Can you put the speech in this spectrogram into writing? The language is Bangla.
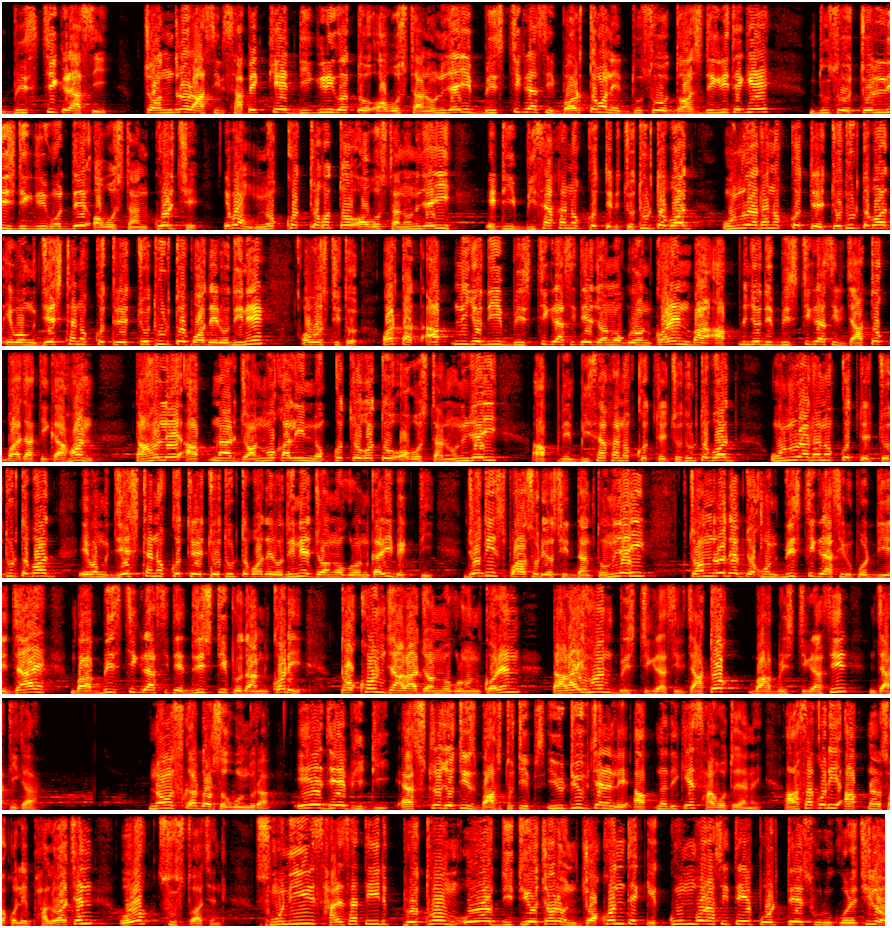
বৃশ্চিক রাশি। চন্দ্র রাশির সাপেক্ষে ডিগ্রিগত অবস্থান অনুযায়ী বৃশ্চিক রাশি বর্তমানে দুশো দশ ডিগ্রি থেকে দুশো চল্লিশ ডিগ্রির মধ্যে অবস্থান করছে এবং নক্ষত্রগত অবস্থান অনুযায়ী এটি বিশাখা নক্ষত্রের চতুর্থ পদ, অনুরাধা নক্ষত্রের চতুর্থ পদ এবং জ্যেষ্ঠা নক্ষত্রের চতুর্থ পদের অধীনে অবস্থিত। অর্থাৎ আপনি যদি বৃশ্চিক রাশিতে জন্মগ্রহণ করেন বা আপনি যদি বৃশ্চিক রাশির জাতক বা জাতিকা হন তাহলে আপনার জন্মকালীন নক্ষত্রগত অবস্থান অনুযায়ী আপনি বিশাখা নক্ষত্রের চতুর্থ পদ, অনুরাধা নক্ষত্রের চতুর্থ পদ এবং জ্যেষ্ঠা নক্ষত্রের চতুর্থ পদের অধীনে জন্মগ্রহণকারী ব্যক্তি। জ্যোতিষ পরাশরীয় সিদ্ধান্ত অনুযায়ী চন্দ্রদেব যখন বৃশ্চিক রাশির উপর দিয়ে যায় বা বৃশ্চিক রাশিতে দৃষ্টি প্রদান করে, তখন যারা জন্মগ্রহণ করেন তারাই হন বৃশ্চিক রাশির জাতক বা বৃশ্চিক রাশির জাতিকা। নমস্কার দর্শক বন্ধুরা এ যে ভিটি অ্যাস্ট্রোজ্যোতিষ বাস্তু টিপস ইউটিউব চ্যানেলে আপনাদেরকে স্বাগত জানাই। আশা করি আপনারা সকলে ভালো আছেন ও সুস্থ আছেন। শনির সাড়ে সাতির প্রথম ও দ্বিতীয় চরণ যখন থেকে কুম্ভ রাশিতে পড়তে শুরু করেছিল,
